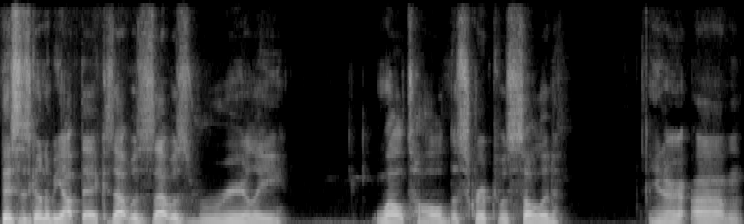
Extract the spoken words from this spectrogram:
this is gonna be up there because that was that was really well told. The script was solid. You know, um,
